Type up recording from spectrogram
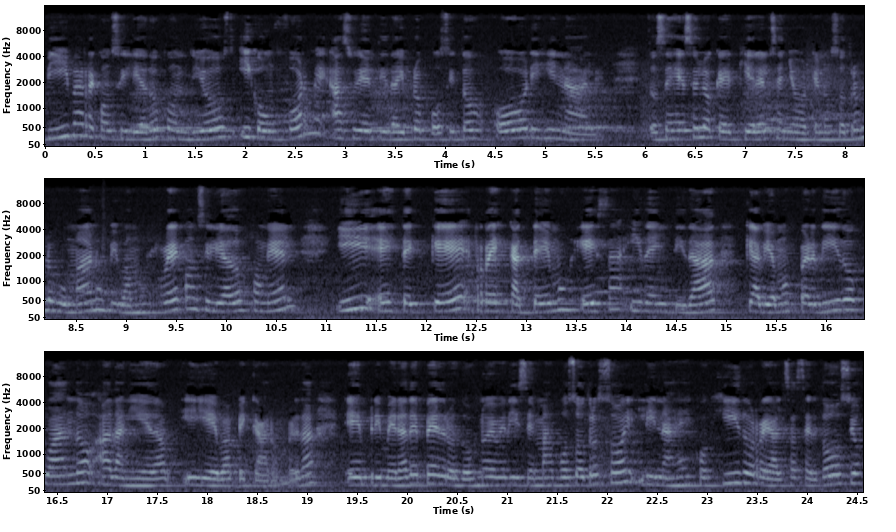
viva reconciliado con Dios y conforme a su identidad y propósitos originales. Entonces eso es lo que quiere el Señor, que nosotros los humanos vivamos reconciliados con Él y este, que rescatemos esa identidad que habíamos perdido cuando Adán y Eva, pecaron, ¿verdad? En primera de Pedro 2.9 dice, más vosotros sois linaje escogido, real sacerdocio,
